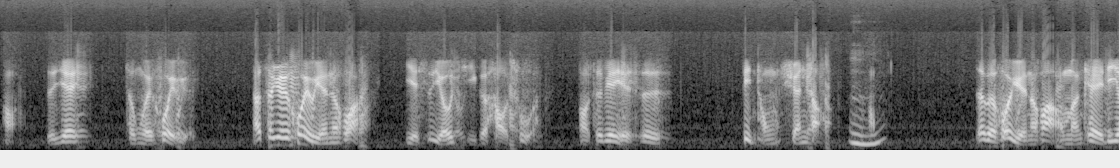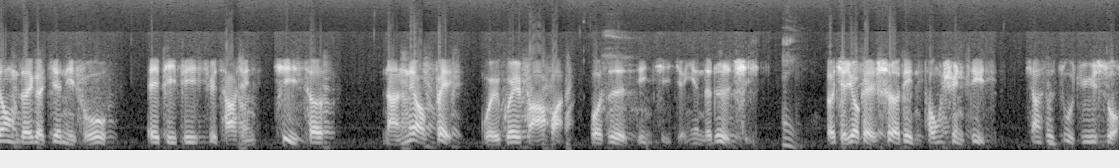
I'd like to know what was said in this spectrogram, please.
好，直接成为会员。那这个会员的话，也是有几个好处啊。哦，这边也是并同宣导。嗯，这个会员的话，我们可以利用这个监理服务 APP 去查询汽车燃料费违规罚款或是定期检验的日期。哎，而且又可以设定通讯地址，像是住居所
